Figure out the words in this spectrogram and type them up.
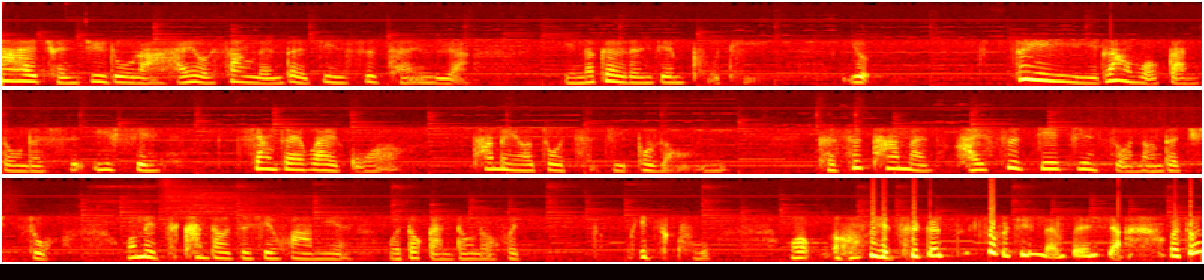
大爱全记录啦，还有上人的尽释成语啊。你那个人间菩提，有最让我感动的是一些像在外国，他们要做慈济不容易，可是他们还是竭尽所能的去做。我每次看到这些画面，我都感动的会一直哭。我 我每次跟受心人分享，我说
